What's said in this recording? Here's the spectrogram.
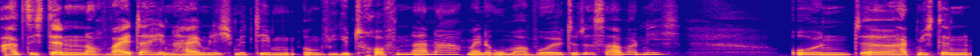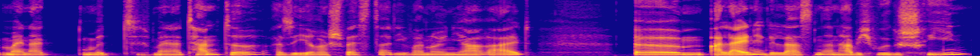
hat sich dann noch weiterhin heimlich mit dem irgendwie getroffen danach. Meine Oma wollte das aber nicht und äh, hat mich dann mit meiner, mit meiner Tante, also ihrer Schwester, die war neun Jahre alt, ähm, alleine gelassen. Dann habe ich wohl geschrien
